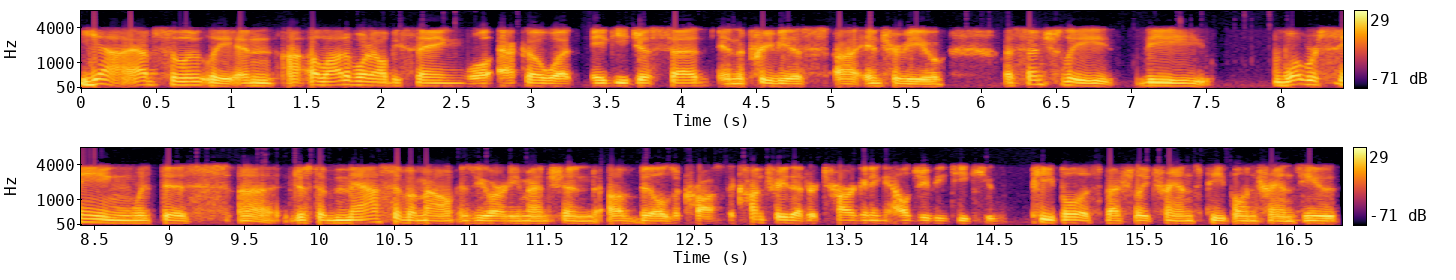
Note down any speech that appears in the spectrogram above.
Yeah, absolutely. And a lot of what I'll be saying will echo what Iggy just said in the previous uh, interview. Essentially, the what we're seeing with this, uh, just a massive amount, as you already mentioned, of bills across the country that are targeting LGBTQ people, especially trans people and trans youth,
